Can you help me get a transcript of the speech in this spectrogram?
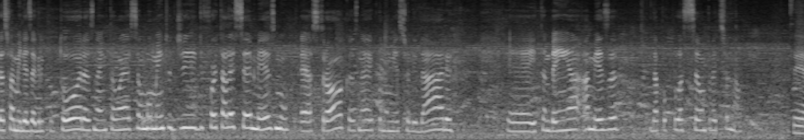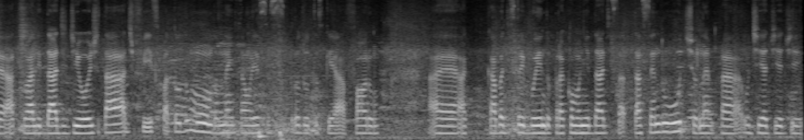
das famílias agricultoras, né? Então esse é um momento de, de fortalecer mesmo é, as trocas, né? A economia solidária, é, e também a, a, mesa da população tradicional. A atualidade de hoje está difícil para todo mundo, né? Então esses produtos que a Fórum é, acaba distribuindo para a comunidade está tá sendo útil, né? Para o dia a dia de,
